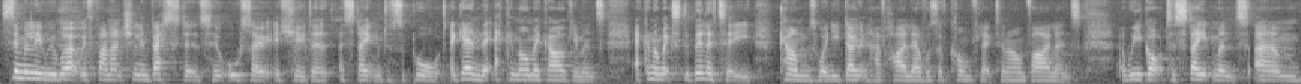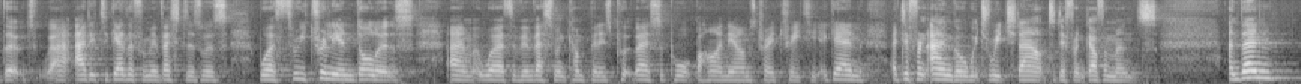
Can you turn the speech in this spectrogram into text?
Similarly, we work with financial investors who also issued a, a statement of support. Again, the economic arguments. Economic stability comes when you don't have high levels of conflict and armed violence. Uh, we got a statement um, that uh, added together from investors was, were worth $3 trillion dollars um, worth of investment companies put their support behind the Arms Trade Treaty. Again, a different angle which reached out to different governments. And then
